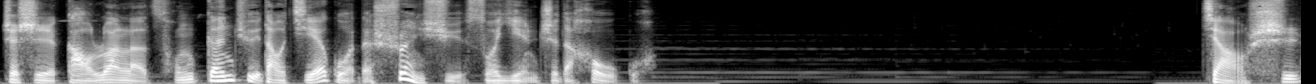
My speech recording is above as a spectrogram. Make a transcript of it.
这是搞乱了从根据到结果的顺序所引致的后果。教师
